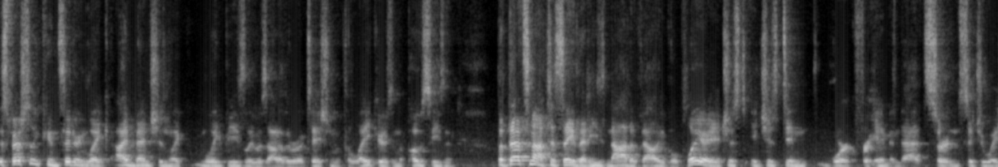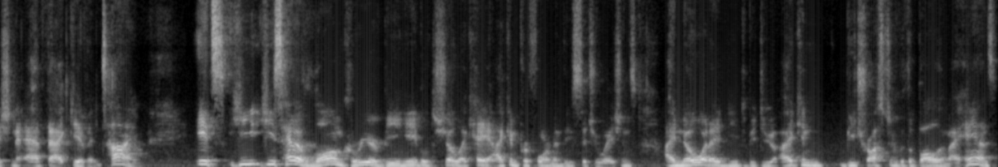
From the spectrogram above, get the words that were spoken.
especially considering like I mentioned, like Malik Beasley was out of the rotation with the Lakers in the postseason. But that's not to say that he's not a valuable player. It just it just didn't work for him in that certain situation at that given time it's he he's had a long career being able to show like hey i can perform in these situations. I know what i need to be doing i can be trusted with the ball in my hands.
